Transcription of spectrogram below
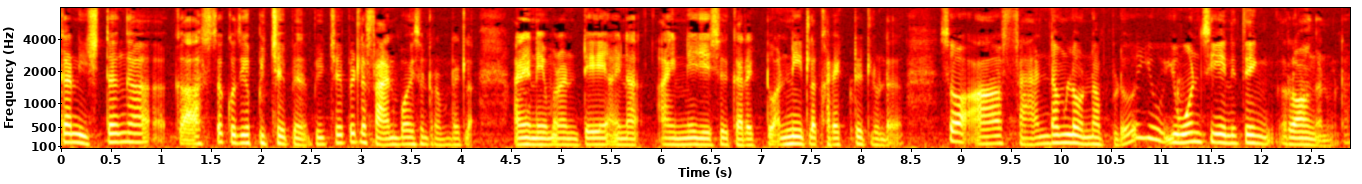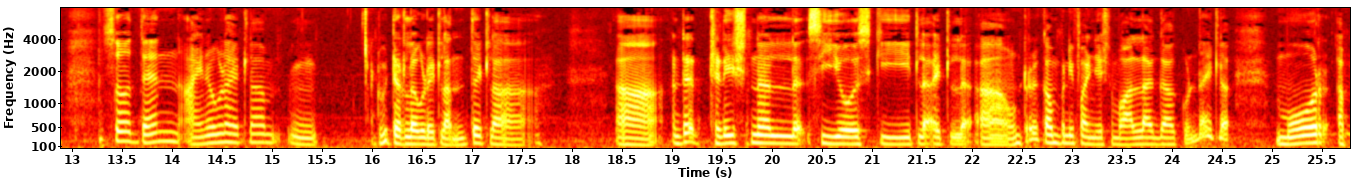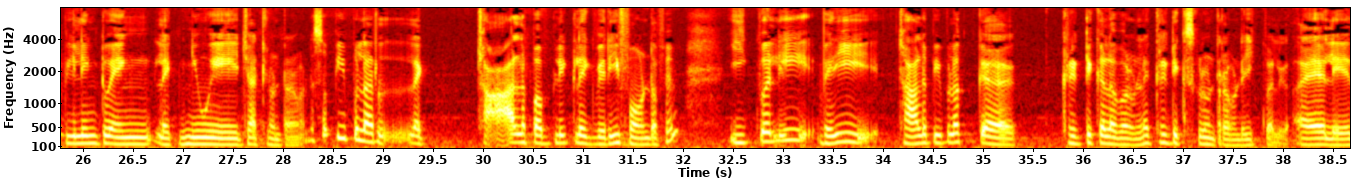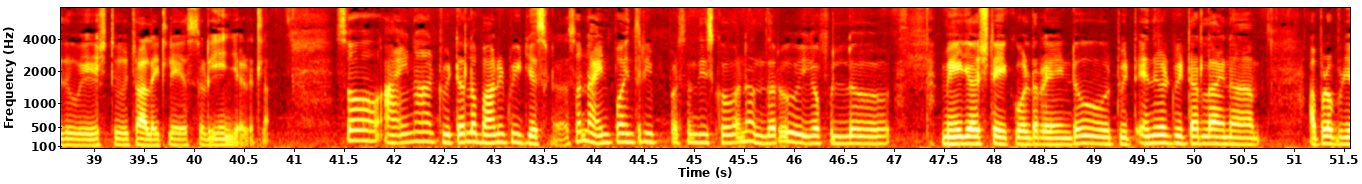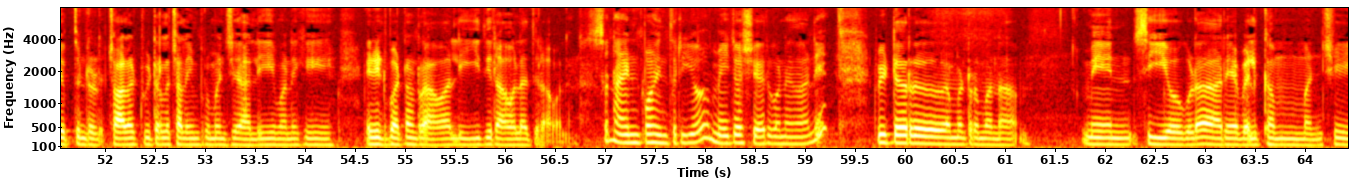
కానీ ఇష్టంగా కాస్త కొద్దిగా పిచ్ అయిపోయింది. పిచ్ అయిపోయి ఇట్లా ఫ్యాన్ బాయ్స్ ఉంటారు అనమాట ఇట్లా. ఆయన ఏమనంటే ఆయన ఆయన్నే చేసేది కరెక్ట్ అన్నీ ఇట్లా కరెక్ట్ ఇట్లా ఉంటుంది సో ఆ ఫ్యాండమ్లో ఉన్నప్పుడు you you won't see anything wrong అనమాట సో దెన్ ఆయన కూడా ఇట్లా ట్విట్టర్లో కూడా ఇట్లా అంతా ఇట్లా అంటే ట్రెడిషనల్ సిఇఓస్కి ఇట్లా ఇట్లా ఉంటారు. కంపెనీ ఫండ్ చేసిన వాళ్ళకి కాకుండా ఇట్లా more appealing to young like new age అట్లా ఉంటారు అనమాట సో పీపుల్ ఆర్ లైక్ చాలా public like very fond of him equally very చాలా పీపుల్ క్రిటికల్ అవ్వడం లైక్ క్రిటిక్స్ కూడా ఉంటారు అనమాట ఈక్వల్గా ఏ లేదు వేస్ట్ చాలా ఇట్లా చేస్తాడు ఏం చేయడు అట్లా సో ఆయన ట్విట్టర్లో బాగానే ట్వీట్ చేస్తున్నాడు. So nine point three percent తీసుకోగానే అందరూ ఇక ఫుల్ మేజర్ స్టేక్ హోల్డర్ అయ్యిండు ట్విట్ ఎందుకంటే ట్విట్టర్లో ఆయన అప్పుడప్పుడు చెప్తుంటాడు చాలా ట్విట్టర్లో చాలా ఇంప్రూవ్మెంట్ చేయాలి మనకి ఎడిట్ బటన్ రావాలి ఇది రావాలి అది రావాలని సో నైన్ పాయింట్ త్రీయో మేజర్ షేర్ కొనగానే ట్విట్టర్ ఏమంటారు మన మెయిన్ సీఈఓ కూడా అరే వెల్కమ్ మంచి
